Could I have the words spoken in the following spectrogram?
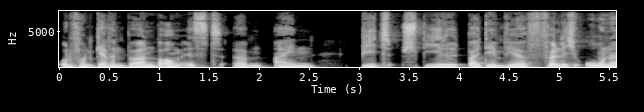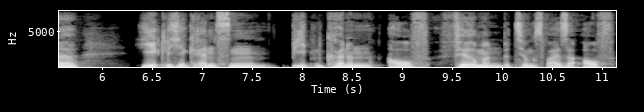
und von Gavin Birnbaum ist. Ähm, ein Beat-Spiel, bei dem wir völlig ohne jegliche Grenzen bieten können auf Firmen beziehungsweise auf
